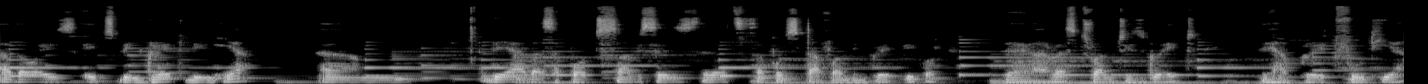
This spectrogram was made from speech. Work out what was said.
Otherwise, it's been great being here. Um, the other support services, the support staff have been great people. The restaurant is great. They have great food here,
